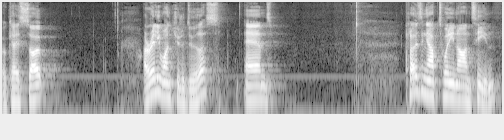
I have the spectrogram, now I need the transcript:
Okay, so I really want you to do this. And closing up 2019,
